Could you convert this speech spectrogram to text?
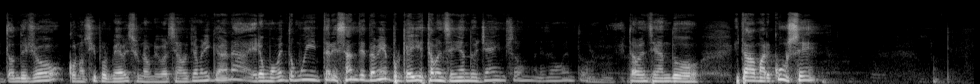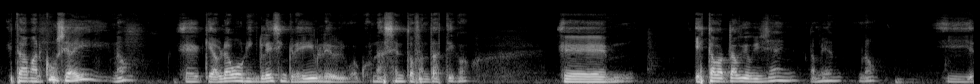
donde yo conocí por primera vez una universidad norteamericana. Era un momento muy interesante también porque ahí estaba enseñando Jameson en ese momento. Estaba enseñando, estaba Marcuse. Estaba Marcuse ahí, ¿no? Eh, que hablaba un inglés increíble, con un acento fantástico. Eh, estaba Claudio Guillén también, ¿no? Y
